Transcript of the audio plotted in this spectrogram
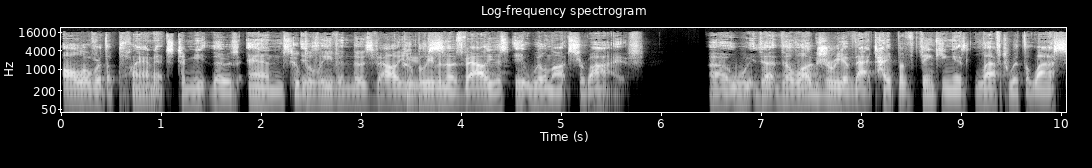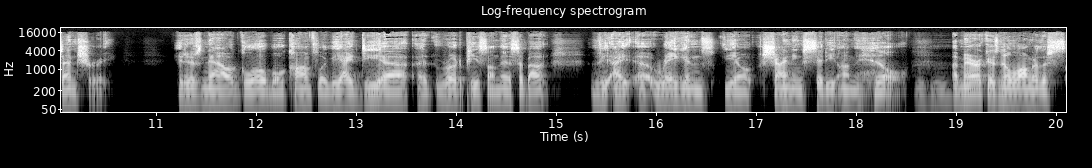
all over the planet to meet those ends who it, believe in those values who believe in those values it will not survive uh, we, the, the luxury of that type of thinking is left with the last century it is now a global conflict the idea uh, wrote a piece on this about the uh, Reagan's you know shining city on the hill. Mm-hmm. America is no longer the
